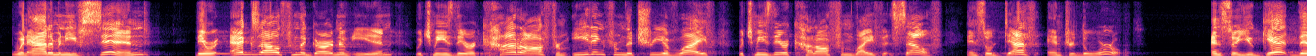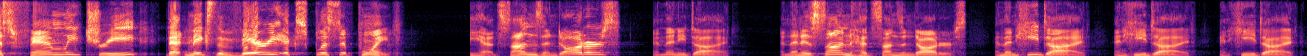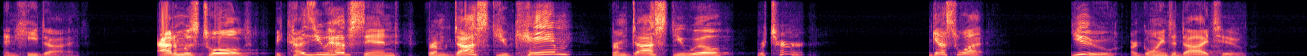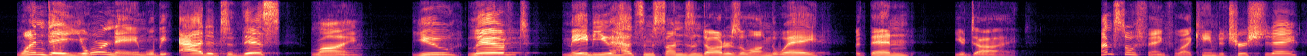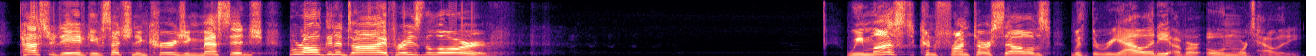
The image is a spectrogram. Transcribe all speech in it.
When Adam and Eve sinned, they were exiled from the Garden of Eden, which means they were cut off from eating from the tree of life, which means they were cut off from life itself. And so death entered the world. And so you get this family tree that makes the very explicit point. He had sons and daughters, and then he died. And then his son had sons and daughters, and then he died, and he died, and he died, and he died. Adam was told, Because you have sinned, from dust you came, from dust you will return. Guess what? You are going to die too. One day your name will be added to this line. You lived, maybe you had some sons and daughters along the way, but then you died. I'm so thankful I came to church today. Pastor Dave gave such an encouraging message. We're all going to die, praise the Lord. We must confront ourselves with the reality of our own mortality.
